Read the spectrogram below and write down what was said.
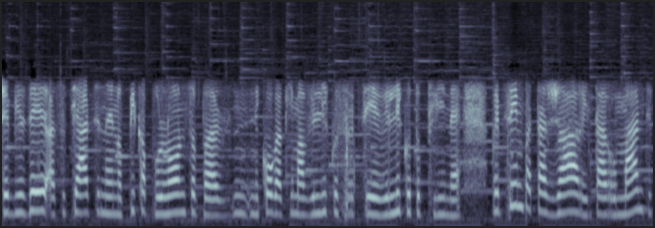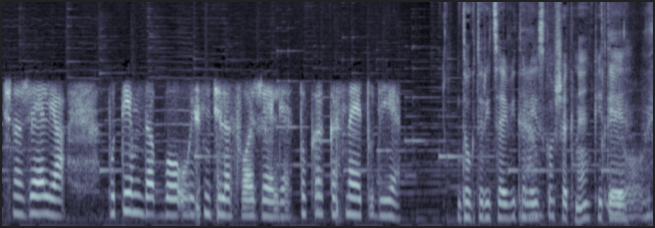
če bi zdaj asociacije na eno pika polonco, pa nekoga, ki ima veliko srce, veliko topline, predvsem pa ta žar in ta romantična želja, potem, da bo uresničila svoje želje, to, kar kasneje tudi je. Doktorica Evita ja. Leskovšek, ne, ki te je Joj,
